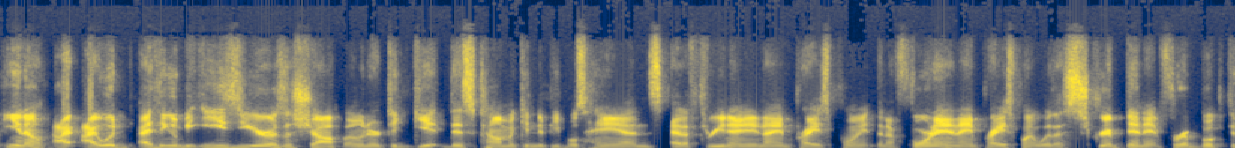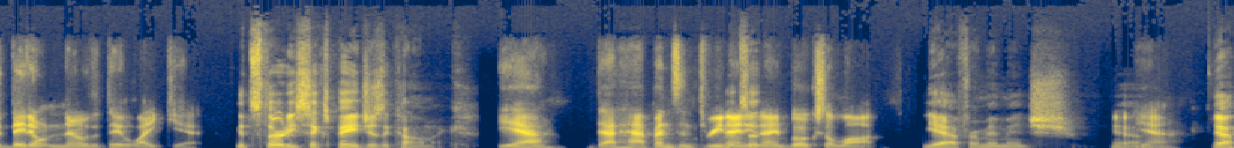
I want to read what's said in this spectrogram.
you know, I, I would. I think it would be easier as a shop owner to get this comic into people's hands at a three ninety nine price point than a four ninety nine price point with a script in it for a book that they don't know that they like yet. It's 36 pages a comic. Yeah, that happens in 399 a- books a lot. Yeah, from Image. Yeah. Yeah. Yeah.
